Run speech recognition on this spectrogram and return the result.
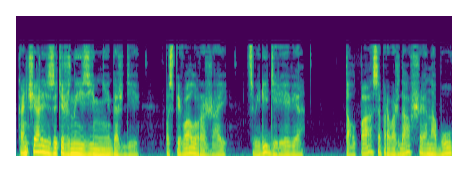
Кончались затяжные зимние дожди, поспевал урожай, цвели деревья. Толпа, сопровождавшая Набу,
